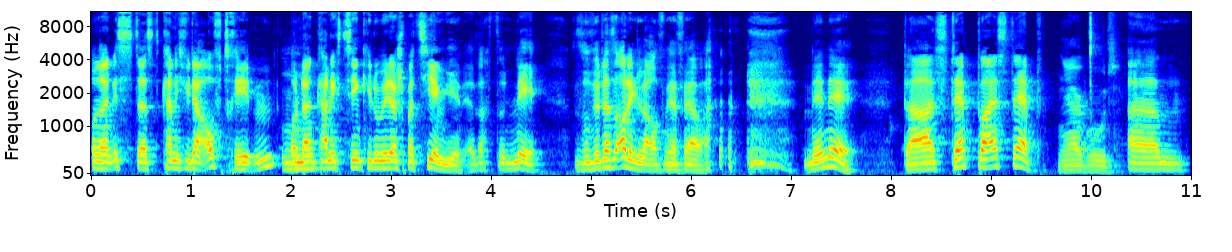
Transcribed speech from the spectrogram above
und dann ist das, kann ich wieder auftreten und dann kann ich 10 Kilometer spazieren gehen. Er sagt so, nee, so wird das auch nicht laufen, Herr Färber. nee, nee. Da Step by Step. Ja, gut. Ähm,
